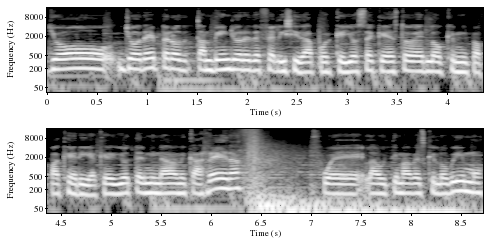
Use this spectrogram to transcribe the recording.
yo lloré, pero también lloré de felicidad porque yo sé que esto es lo que mi papá quería, que yo terminara mi carrera. Fue la última vez que lo vimos.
